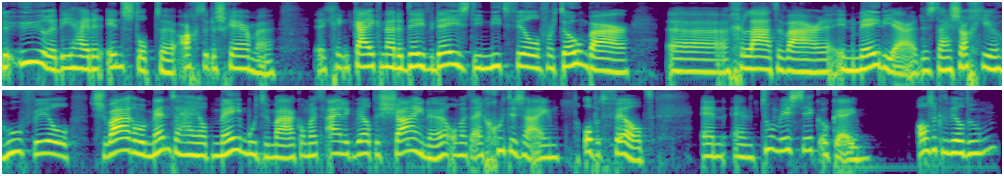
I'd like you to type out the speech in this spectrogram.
de uren die hij erin stopte achter de schermen. Ik ging kijken naar de dvd's die niet veel vertoonbaar uh, gelaten waren in de media. Dus daar zag je hoeveel zware momenten hij had mee moeten maken om uiteindelijk wel te shinen, om uiteindelijk goed te zijn op het veld. En, en toen wist ik, oké, als ik het wil doen,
